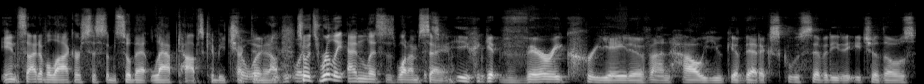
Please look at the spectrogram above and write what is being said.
inside of a locker system so that laptops can be checked so what, in and out. what, so it's really endless is what i'm saying. you can get very creative on how you give that exclusivity to each of those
